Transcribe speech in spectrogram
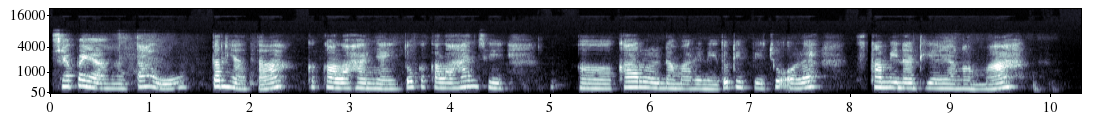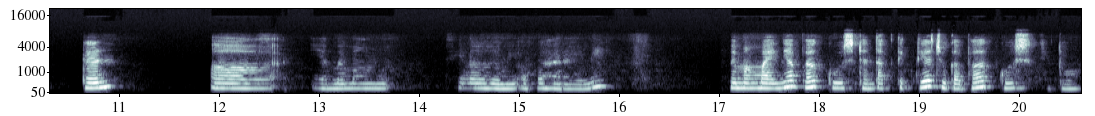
siapa yang tahu ternyata kekalahannya itu kekalahan si uh, Carolina Marin itu dipicu oleh stamina dia yang lemah dan uh, ya memang Shinozumi Okuhara ini memang mainnya bagus dan taktik dia juga bagus gitu.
